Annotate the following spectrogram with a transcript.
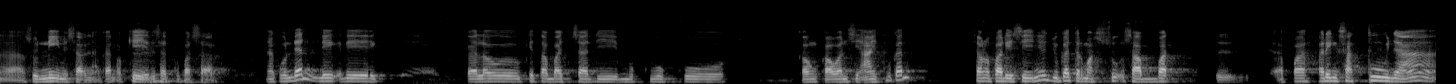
eh, sunni misalnya kan. Oke, okay, itu hmm. satu pasal. Nah, kemudian di, di kalau kita baca di buku-buku kawan-kawan si A itu kan sama Farisi ini juga termasuk sahabat eh, apa ring satunya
